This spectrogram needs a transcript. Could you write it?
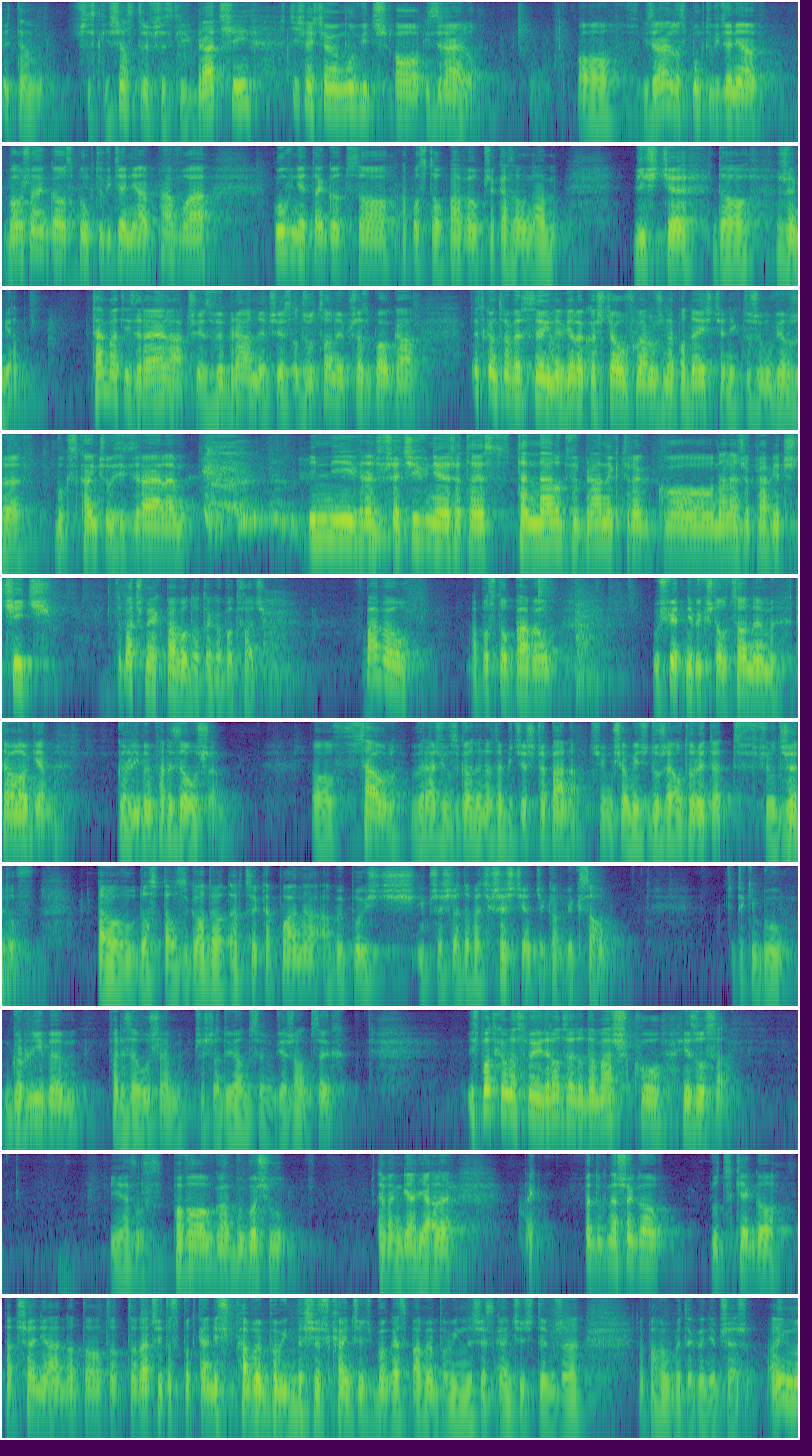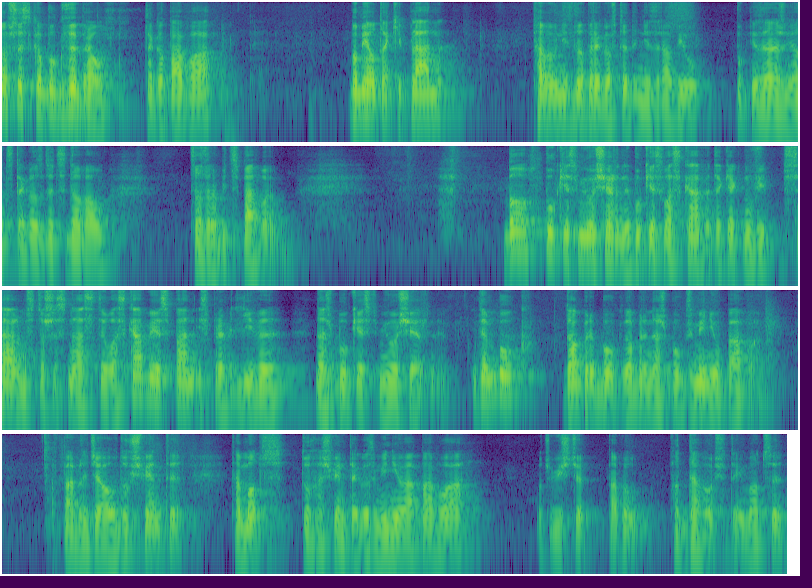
Witam wszystkie siostry, wszystkich braci. Dzisiaj chciałem mówić o Izraelu. O Izraelu z punktu widzenia Bożego, z punktu widzenia Pawła, głównie tego, co apostoł Paweł przekazał nam w liście do Rzymian. Temat Izraela, czy jest wybrany, czy jest odrzucony przez Boga, jest kontrowersyjny. Wiele kościołów ma różne podejścia. Niektórzy mówią, że Bóg skończył z Izraelem. Inni wręcz przeciwnie, że to jest ten naród wybrany, którego należy prawie czcić. Zobaczmy, jak Paweł do tego podchodzi. Paweł, apostoł Paweł, był świetnie wykształconym teologiem, gorliwym faryzeuszem. To Saul wyraził zgodę na zabicie Szczepana, czyli musiał mieć duży autorytet wśród Żydów. Paweł dostał zgodę od arcykapłana, aby pójść i prześladować chrześcijan gdziekolwiek są. Takim był gorliwym faryzeuszem prześladującym wierzących. I spotkał na swojej drodze do Damaszku Jezusa. Jezus powołał go, aby głosił Ewangelię, ale tak według naszego ludzkiego patrzenia, no to, to, to raczej to spotkanie z Pawłem powinno się skończyć, Boga z Pawłem powinno się skończyć tym, że no Paweł by tego nie przeżył. Ale mimo wszystko Bóg wybrał tego Pawła, bo miał taki plan. Paweł nic dobrego wtedy nie zrobił. Bóg niezależnie od tego zdecydował, co zrobić z Pawłem. Bo Bóg jest miłosierny, Bóg jest łaskawy, tak jak mówi Psalm 116. Łaskawy jest Pan i sprawiedliwy, nasz Bóg jest miłosierny. I ten Bóg, dobry Bóg, dobry nasz Bóg zmienił Pawła. W Pawle działał Duch Święty, ta moc Ducha Świętego zmieniła Pawła. Oczywiście Paweł poddawał się tej mocy.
